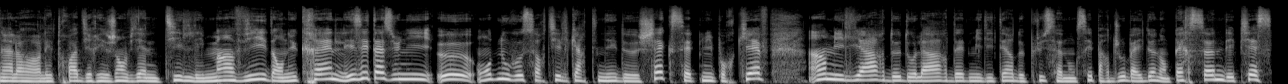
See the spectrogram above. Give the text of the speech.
Alors, les trois dirigeants viennent-ils les mains vides en Ukraine? Les États-Unis, eux, ont de nouveau sorti le cartinet de chèques cette nuit pour Kiev. Un milliard de dollars d'aide militaire de plus annoncé par Joe Biden en personne. Des pièces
